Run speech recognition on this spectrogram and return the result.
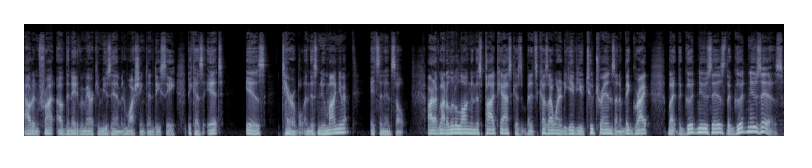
out in front of the Native American Museum in Washington, D.C., because it is terrible. And this new monument, it's an insult. All right, I've gone a little long in this podcast, cause, but it's because I wanted to give you two trends and a big gripe. But the good news is, the good news is,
